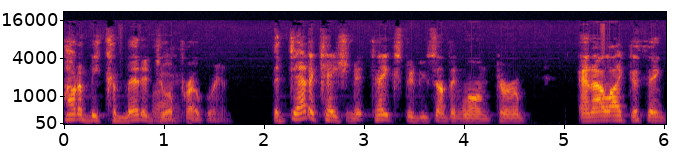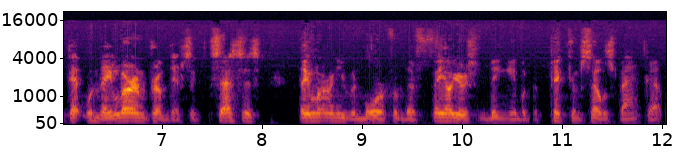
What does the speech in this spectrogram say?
how to be committed right. to a program, the dedication it takes to do something long term. And I like to think that when they learn from their successes, they learn even more from their failures and being able to pick themselves back up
